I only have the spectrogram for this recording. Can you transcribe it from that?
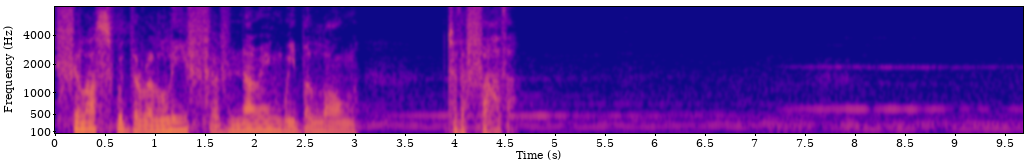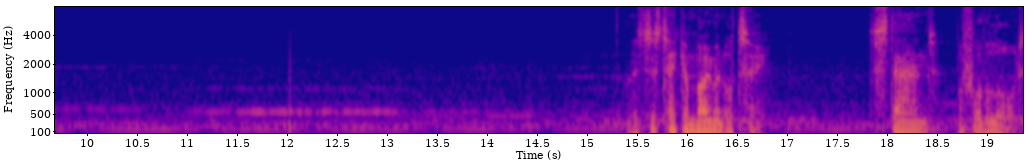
fill us with the relief of knowing we belong to the Father. Let's just take a moment or two to stand before the Lord.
